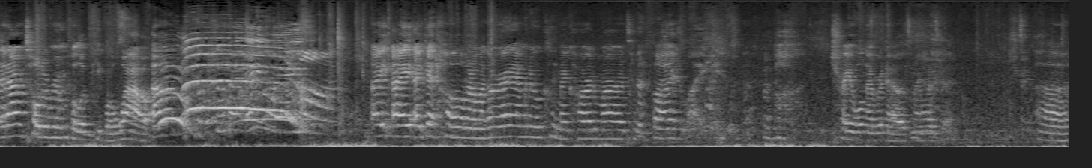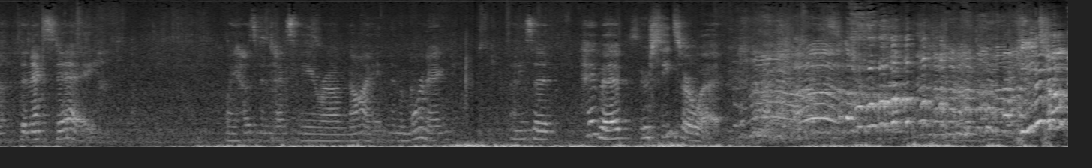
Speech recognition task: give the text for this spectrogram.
And I've told a room full of people. Wow. Um, I, I, I get home and I'm like, all right, I'm gonna go clean my car tomorrow. It's gonna be fine. Like, Trey will never know. It's my husband. Uh, the next day, my husband texted me around nine in the morning, and he said, "Hey, babe, your seats are wet." he took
